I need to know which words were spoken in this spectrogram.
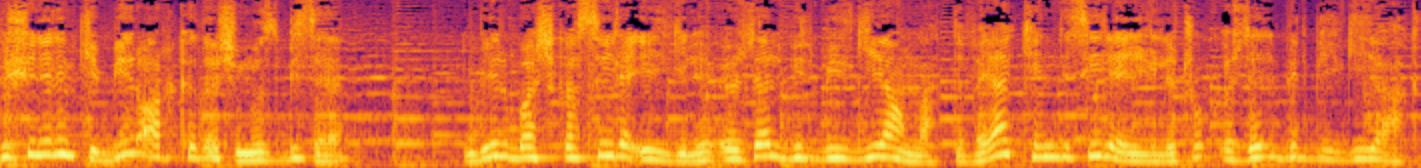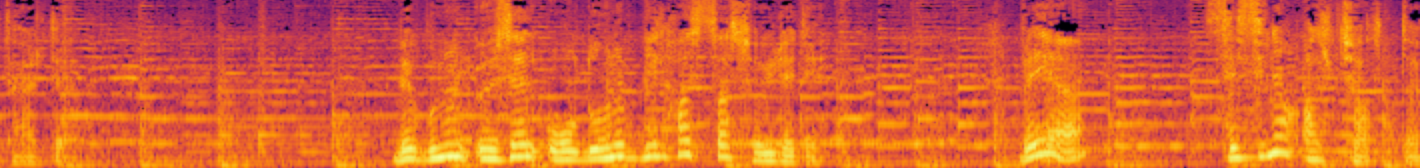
Düşünelim ki bir arkadaşımız bize bir başkasıyla ilgili özel bir bilgiyi anlattı veya kendisiyle ilgili çok özel bir bilgiyi aktardı. Ve bunun özel olduğunu bilhassa söyledi. Veya sesini alçalttı.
